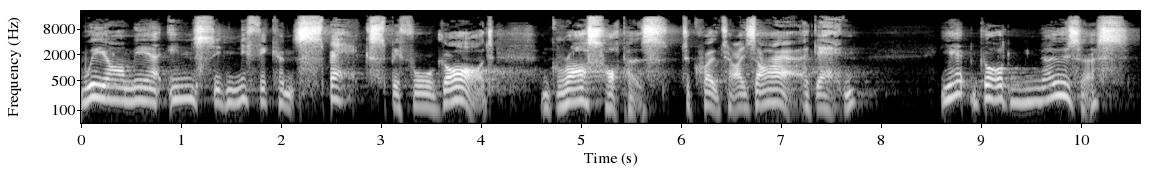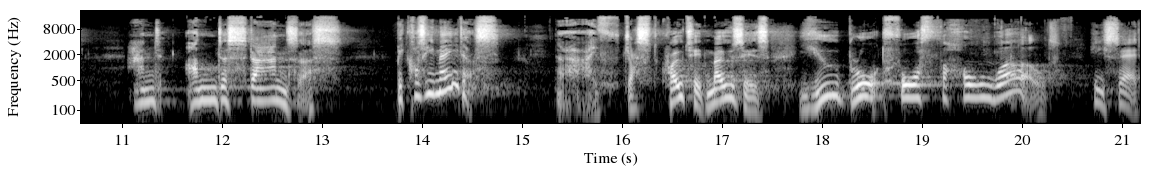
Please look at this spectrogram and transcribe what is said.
we are mere insignificant specks before God, grasshoppers, to quote Isaiah again, yet God knows us and understands us because he made us. I've just quoted Moses. You brought forth the whole world, he said.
